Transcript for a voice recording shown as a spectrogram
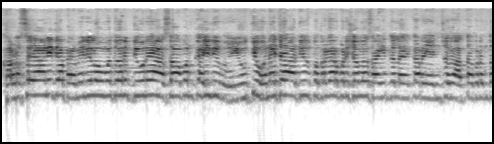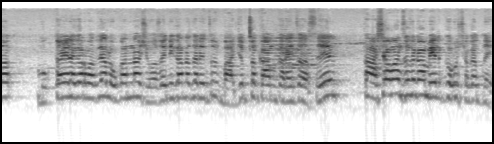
खडसे आणि त्या फॅमिलीला उमेदवारी देऊ नये असं आपण काही युती होण्याच्या आधीच पत्रकार परिषदेला सांगितलेलं आहे. कारण यांचं आतापर्यंत मुक्ताईनगरमधल्या लोकांना शिवसैनिकांना जर याचं भाजपचं काम करायचं असेल तर अशा माणसाचं काम हेल्प करू शकत नाही.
